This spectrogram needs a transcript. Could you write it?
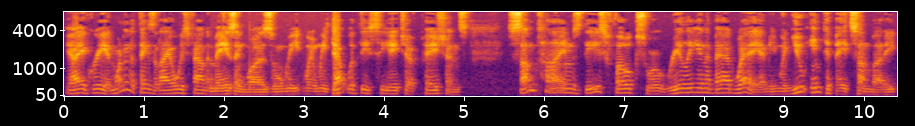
Yeah, I agree. And one of the things that I always found amazing was when we when we dealt with these CHF patients sometimes these folks were really in a bad way. I mean, when you intubate somebody,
